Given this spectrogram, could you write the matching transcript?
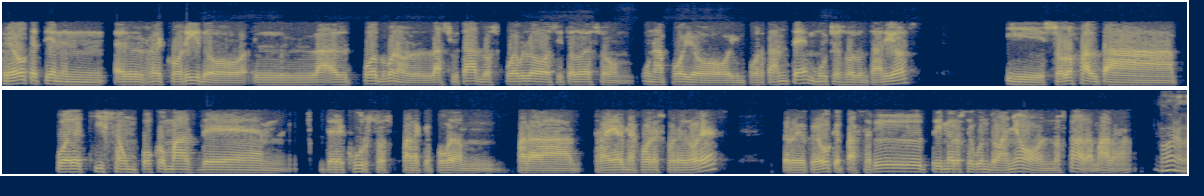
Creo que tienen el recorrido, la, el bueno, la ciudad, los pueblos y todo eso, un apoyo importante, muchos voluntarios. Y solo falta, puede quizá un poco más de, de recursos para que puedan, para traer mejores corredores, pero yo creo que para ser el primero o segundo año no está nada mal, ¿eh? Bueno,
